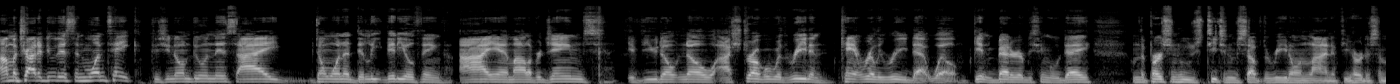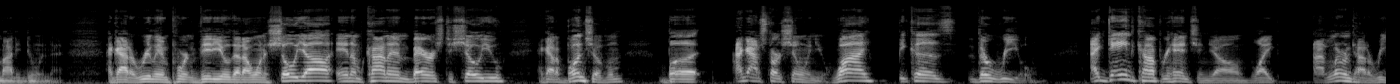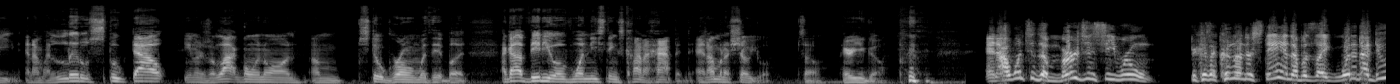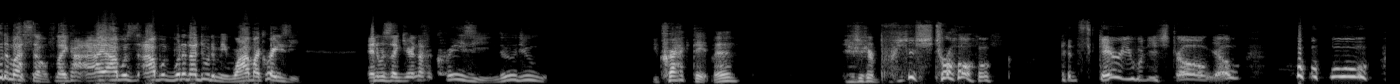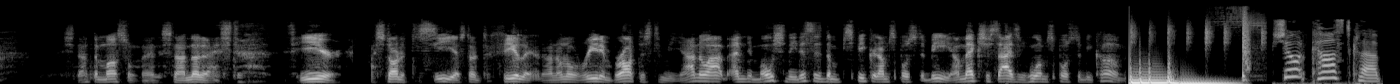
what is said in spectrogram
I'm gonna try to do this in one take because you know I'm doing this. I don't want to delete video thing. I am Oliver James. If you don't know, I struggle with reading. Can't really read that well. Getting better every single day. I'm the person who's teaching himself to read online. If you heard of somebody doing that, I got a really important video that I want to show y'all, and I'm kind of embarrassed to show you. I got a bunch of them, but I got to start showing you. Why? Because they're real. I gained comprehension, y'all. Like I learned how to read and I'm a little spooked out. You know, there's a lot going on. I'm still growing with it, but I got video of when these things kind of happened and I'm going to show you them. So here you go. and I went to the emergency room because I couldn't understand. I was like, what did I do to myself? Like I, I was, I what did I do to me? Why am I crazy? And it was like, you're not crazy, dude. You, you cracked it, man. You're pretty strong. It's scary when you're strong, yo. It's not the muscle, man. It's not none of that stuff. It's here. I started to see. I started to feel it. I don't know. Reading brought this to me. I know. I, and emotionally, this is the speaker I'm supposed to be. I'm exercising who I'm supposed to become. Short Cast Club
